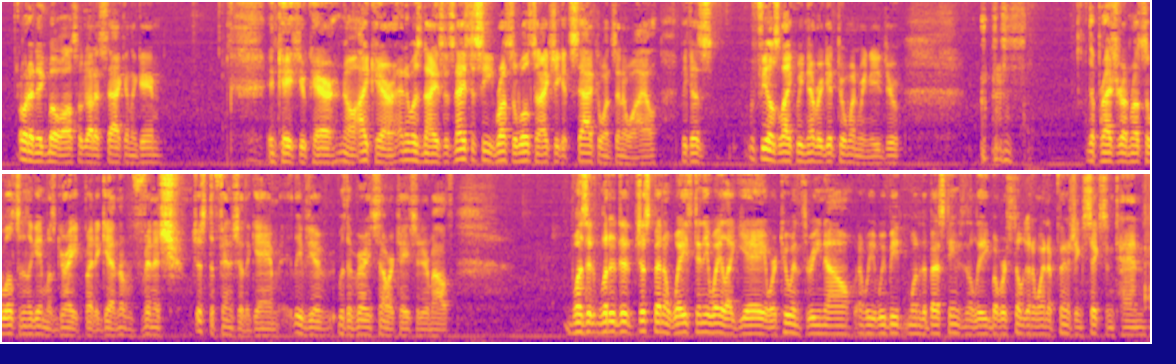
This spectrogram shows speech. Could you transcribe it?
Odenigbo also got a sack in the game in case you care. No, I care, and it was nice. It's nice to see Russell Wilson actually get sacked once in a while because it feels like we never get to him when we need to. the pressure on Russell Wilson in the game was great, but again, the finish, just the finish of the game, it leaves you with a very sour taste in your mouth. Was it would it have just been a waste anyway? Like, yay, we're two and three now, and we, we beat one of the best teams in the league, but we're still going to wind up finishing six and ten,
